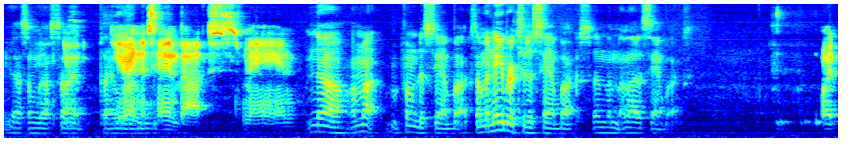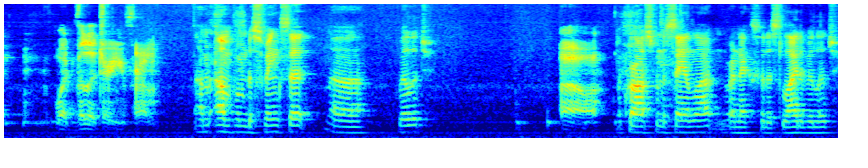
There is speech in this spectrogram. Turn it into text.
We got some outside playing. You're in the sandbox, man. No, I'm not I'm from the sandbox. I'm a neighbor to the sandbox. I'm, I'm not a sandbox. What what village are you from? I'm, I'm from the swing set uh, village, Oh, across from the sandlot, right next to the slide village.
